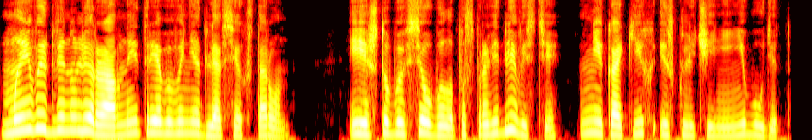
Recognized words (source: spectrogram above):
Мы выдвинули равные требования для всех сторон. И чтобы все было по справедливости, никаких исключений не будет.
